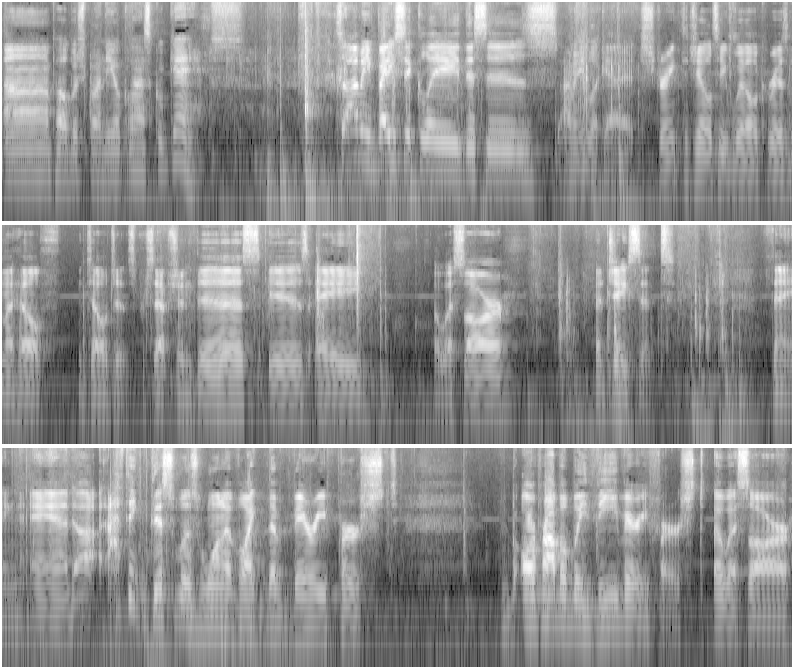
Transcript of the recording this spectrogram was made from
Uh, published by Neoclassical Games. So, I mean, basically, this is, I mean, look at it strength, agility, will, charisma, health, intelligence, perception. This is a OSR adjacent thing. And uh, I think this was one of like the very first, or probably the very first OSR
